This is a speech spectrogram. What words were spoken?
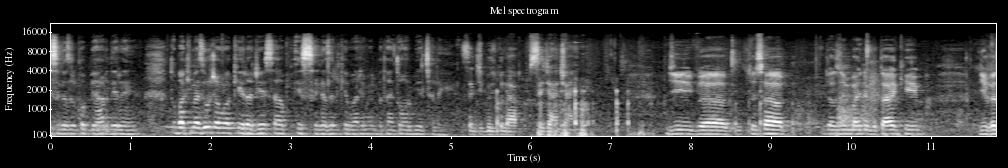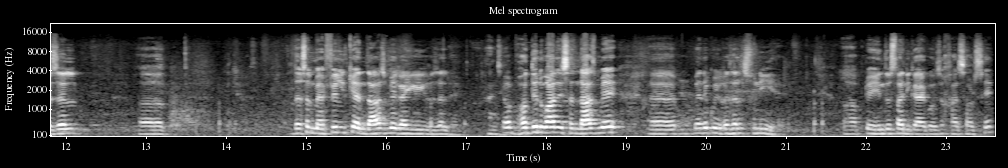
इस गज़ल को प्यार दे रहे हैं। तो बाकी मैं ज़रूर चाहूँगा कि राजेश साहब इस गज़ल के बारे में बताएँ तो और भी अच्छा लगेगा। सर जी बिल्कुल आपसे जानना चाहेंगे जी जैसा जाजिम भाई ने बताया कि ये गज़ल दरअसल महफिल के अंदाज में गाई गई गज़ल है। हाँ और बहुत दिनों बाद इस अंदाज में अ, मैंने कोई गज़ल सुनी है अपने हिंदुस्तानी गायकों से ख़ास तौर से।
